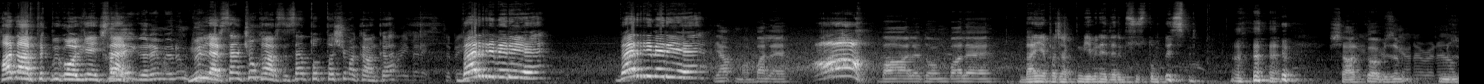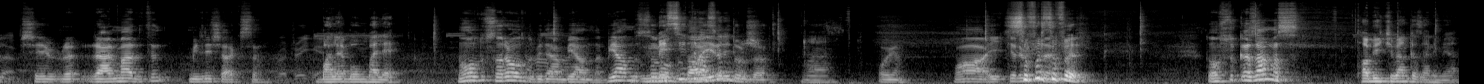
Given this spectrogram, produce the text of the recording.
Hadi artık bir gol gençler. kaleyi göremiyorum ki. Müller sen çok ağırsın. Sen top taşıma kanka. Ver Ribery'e. Ver Ribery'e. Yapma bale. Ah! Bale don bale. Ben yapacaktım yemin ederim sustum bu ismini. Şarkı o bizim şey Re- Real Madrid'in milli şarkısı. Bale bombale. Ne oldu? Sarı oldu bir daha bir anda. Bir anda sarı Messi oldu. Daha yeni durdu Ha. oyun. Vay ilk yarı bitti. 0-0. Dostluk kazanmasın. Tabii ki ben kazanayım ya.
